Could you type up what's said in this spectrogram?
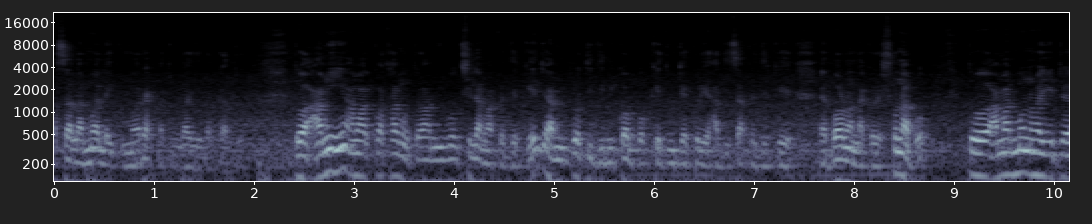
আসসালামু আলাইকুম ওরহমতুল্লাহি ওবরকাত তো আমি আমার কথা মতো আমি বলছিলাম আপনাদেরকে যে আমি প্রতিদিনই কমপক্ষে দুইটা করে হাদিস আপনাদেরকে আহ, বর্ণনা করে শোনাবো তো আমার মনে হয় এটা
